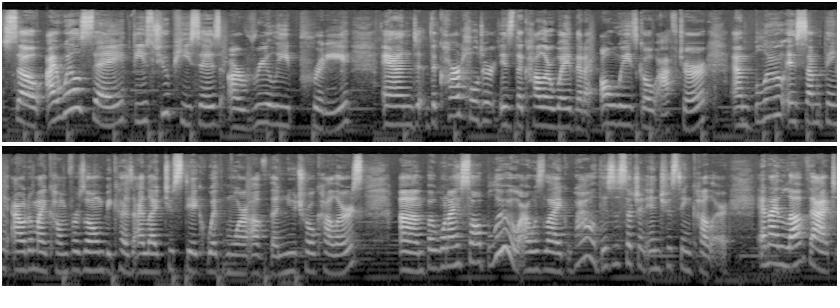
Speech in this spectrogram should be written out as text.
So I will say these two pieces are really pretty and the card holder is the colorway that I always go after and blue is something out of my comfort zone because I like to stick with more of the neutral colors. Um, but when I saw blue, I was like, wow, this is such an interesting color. And I love that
